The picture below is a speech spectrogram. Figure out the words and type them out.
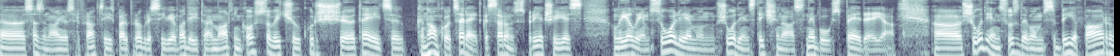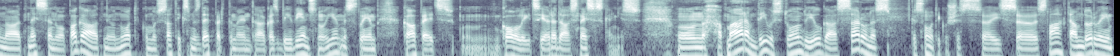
uh, sazinājos ar frakcijas par progresīvie vadītāju Mārtiņu Kosoviču, kurš uh, teica, ka nav ko cerēt, ka sarunas uz priekšu ies lieliem soļiem un šodienas tikšanās nebūs pēdējā. Uh, šodienas uzdevums bija pārunāt neseno pagātni un notikumus satiksmes departamentā, kas bija viens no iemesliem, kāpēc mm, koalīcijā radās nesaskaņas. Un apmēram divu stundu ilgās sarunas kas notikušas aiz slēgtām durvīm,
